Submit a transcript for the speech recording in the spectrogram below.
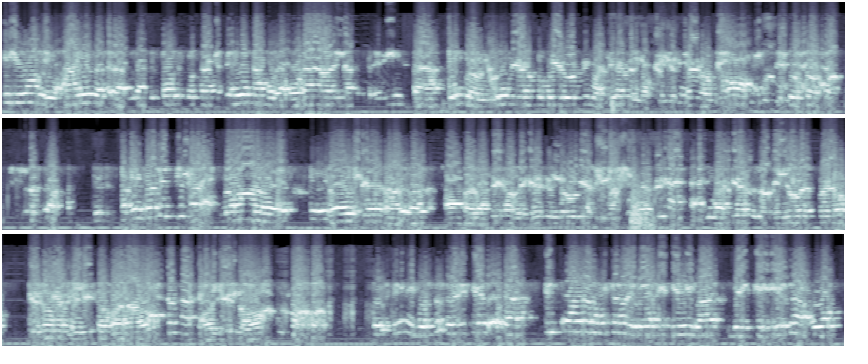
Sí, no, digo, años atrás, durante todos estos años, tengo una colaborada en las entrevistas. Tú, pero el rubio, tú, güey, imagínate lo que yo quiero, Entonces, fíjate. No, no, no, es que hasta, las hijas le crecen rubias, imagínate, imagínate lo que yo espero, que son el pelito parado, oye, no. Pues sí, por eso te diciendo, o sea, sí cuadra mucho la idea que tiene Iván de que es la voz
